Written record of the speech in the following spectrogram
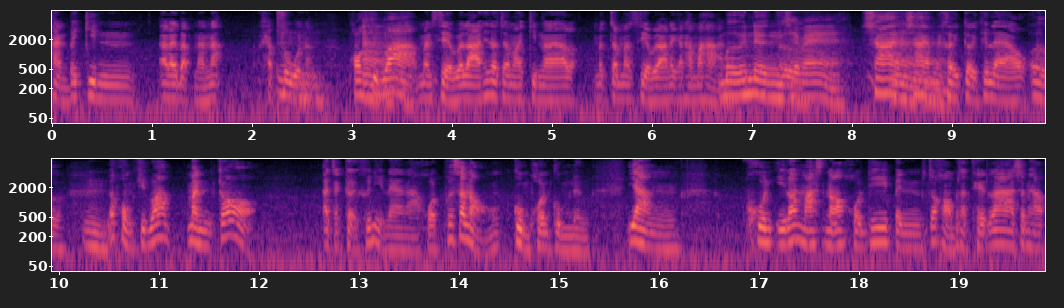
หันไปกินอะไรแบบนั้นอะแคปซูลอะอืมเพราะคิดอ่าว่ามันเสียเวลาที่เราจะมากินอะไรมันจะมาเสียเวลาในการทำอาหาร มื้อหนึ่งเออใช่ไหมใช่ใช่อ่ามัมันเคยเกิดขึ้นแล้ว เอออืมแล้วผมคิดว่ามันก็อาจจะเกิดขึ้นอีกในอนาคตเพื่อสนองกลุ่มคนกลุ่มหนึ่งอย่างคุณอีลอนมัสก์เนาะคนที่เป็นเจ้าของบริษัทเทสลาใช่ไหมครับ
